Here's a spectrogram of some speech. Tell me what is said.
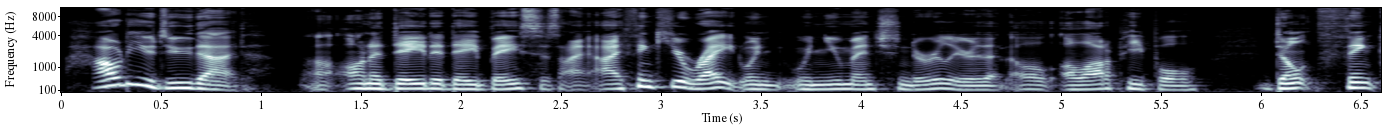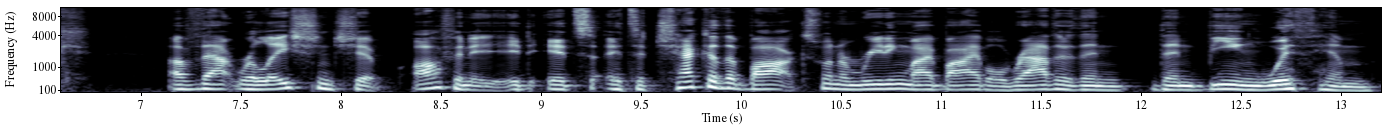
How do you do that uh, on a day to day basis? I, I think you're right when, when you mentioned earlier that a, a lot of people don't think of that relationship often. It, it, it's, it's a check of the box when I'm reading my Bible rather than, than being with Him.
